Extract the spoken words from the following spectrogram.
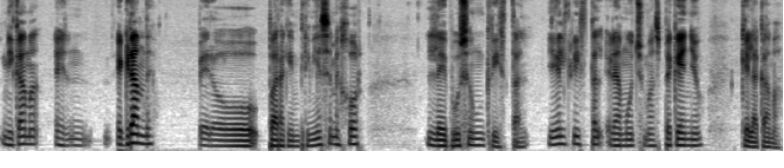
mi cama es grande, pero para que imprimiese mejor le puse un cristal y el cristal era mucho más pequeño que la cama.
